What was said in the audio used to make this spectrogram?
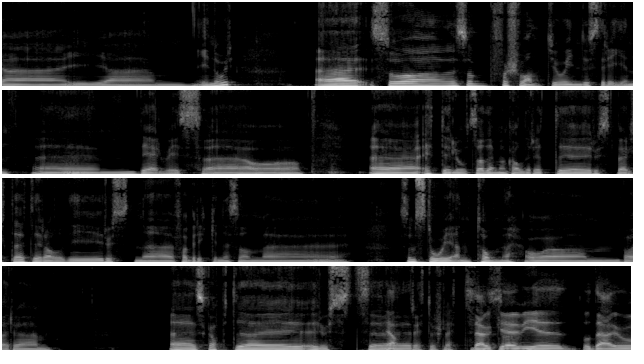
eh, i, eh, i nord, eh, så, så forsvant jo industrien eh, delvis, eh, og eh, etterlot seg det man kaller et rustbelte, etter alle de rustne fabrikkene som, som sto igjen tomme, og um, bare eh, skapte rust, Ja. rett og slett. Det er jo ikke vi, Og det er jo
